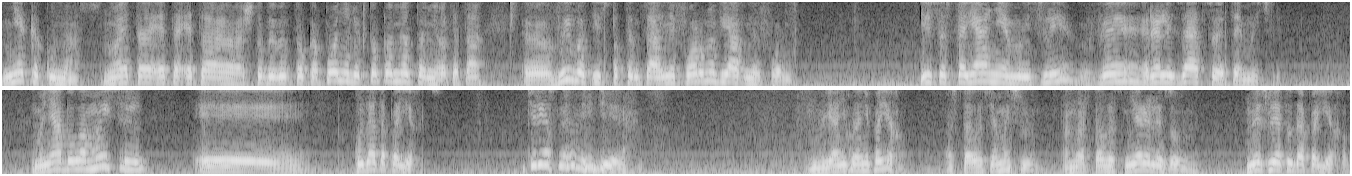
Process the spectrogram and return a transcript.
не как у нас. Но это, это, это чтобы вы только поняли, кто поймет, поймет. Это э, вывод из потенциальной формы в явную форму. Из состояния мысли в реализацию этой мысли. У меня была мысль э, куда-то поехать. Интересная идея. Но я никуда не поехал. Осталась я мыслью. Она осталась нереализованной. Но если я туда поехал,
